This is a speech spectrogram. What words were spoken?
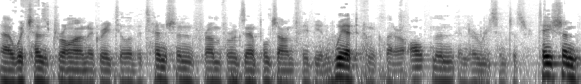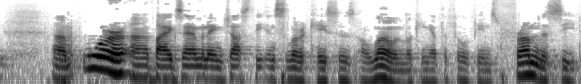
uh, which has drawn a great deal of attention from, for example, John Fabian Witt and Clara Altman in her recent dissertation, um, or uh, by examining just the insular cases alone, looking at the Philippines from the seat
